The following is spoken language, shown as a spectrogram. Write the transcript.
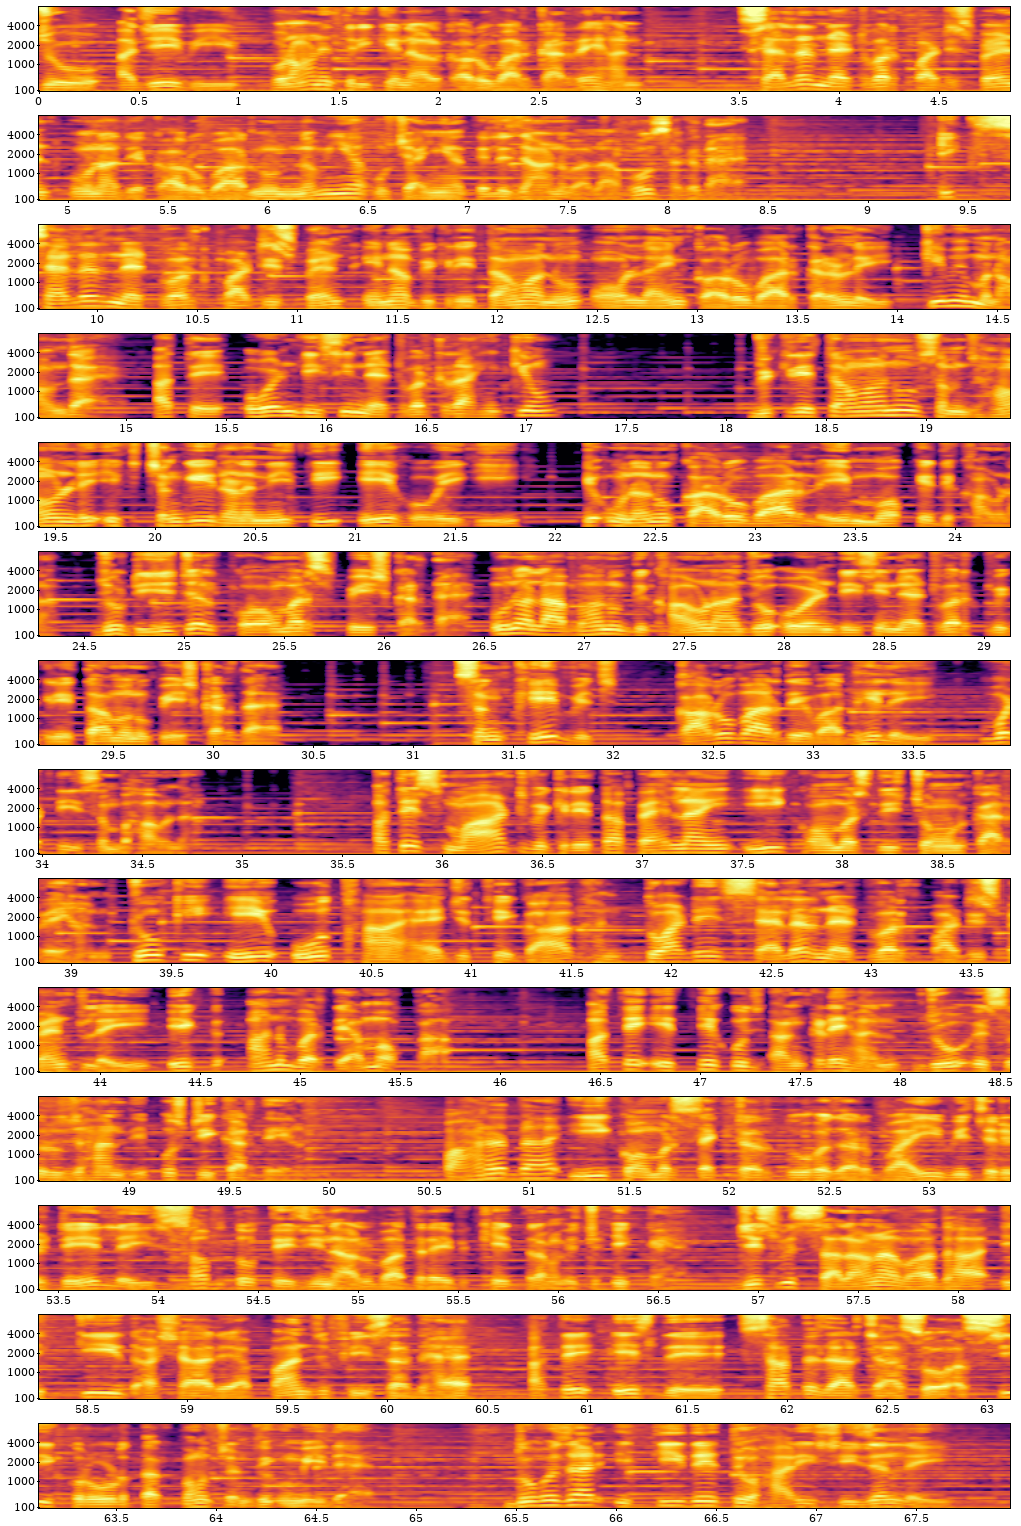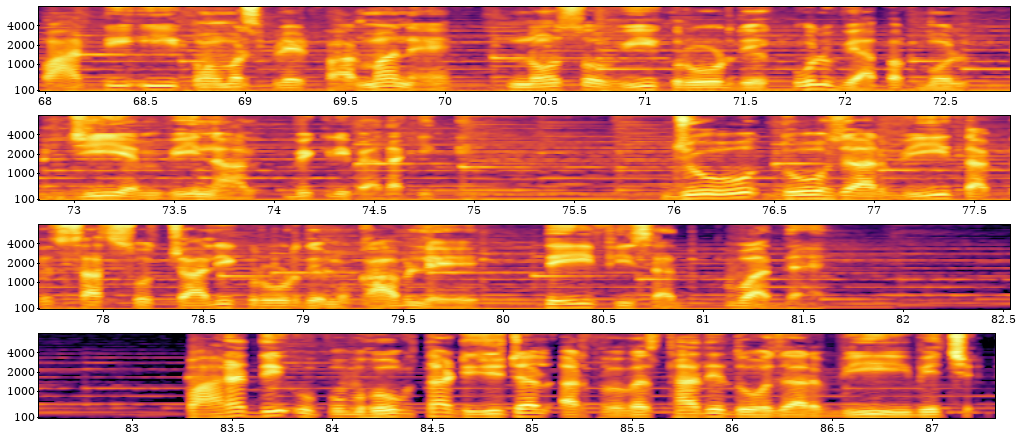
ਜੋ ਅਜੇ ਵੀ ਪੁਰਾਣੇ ਤਰੀਕੇ ਨਾਲ ਕਾਰੋਬਾਰ ਕਰ ਰਹੇ ਹਨ ਸੈਲਰ ਨੈਟਵਰਕ ਪਾਰਟਿਸਪੈਂਟ ਉਹਨਾਂ ਦੇ ਕਾਰੋਬਾਰ ਨੂੰ ਨਵੀਆਂ ਉਚਾਈਆਂ ਤੇ ਲਿਜਾਣ ਵਾਲਾ ਹੋ ਸਕਦਾ ਹੈ। ਇੱਕ ਸੈਲਰ ਨੈਟਵਰਕ ਪਾਰਟਿਸਪੈਂਟ ਇਹਨਾਂ ਵਿਕਰੇਤਾਵਾਂ ਨੂੰ ਆਨਲਾਈਨ ਕਾਰੋਬਾਰ ਕਰਨ ਲਈ ਕਿਵੇਂ ਮਨਾਉਂਦਾ ਹੈ ਅਤੇ ONDC ਨੈਟਵਰਕ ਰਾਹੀਂ ਕਿਉਂ? ਵਿਕਰੇਤਾਵਾਂ ਨੂੰ ਸਮਝਾਉਣ ਲਈ ਇੱਕ ਚੰਗੀ ਰਣਨੀਤੀ ਇਹ ਹੋਵੇਗੀ ਕਿ ਉਹਨਾਂ ਨੂੰ ਕਾਰੋਬਾਰ ਲਈ ਮੌਕੇ ਦਿਖਾਉਣਾ, ਜੋ ਡਿਜੀਟਲ ਕਾਮਰਸ ਪੇਸ਼ ਕਰਦਾ ਹੈ। ਉਹਨਾਂ ਲਾਭਾਂ ਨੂੰ ਦਿਖਾਉਣਾ ਜੋ ONDC ਨੈਟਵਰਕ ਵਿਕਰੇਤਾਵਾਂ ਨੂੰ ਪੇਸ਼ ਕਰਦਾ ਹੈ। ਸੰਖੇਪ ਵਿੱਚ ਕਾਰੋਬਾਰ ਦੇ ਵਾਧੇ ਲਈ ਵੱਡੀ ਸੰਭਾਵਨਾ। ਅਤੇ ਸਮਾਰਟ ਵਿਕਰੇਤਾ ਪਹਿਲਾਂ ਹੀ ਈ-ਕਾਮਰਸ ਦੀ ਚੋਣ ਕਰ ਰਹੇ ਹਨ, ਕਿਉਂਕਿ ਇਹ ਉਹ ਥਾਂ ਹੈ ਜਿੱਥੇ ਗਾਹਕ ਹਨ। ਤੁਹਾਡੇ ਸੈਲਰ ਨੈਟਵਰਕ ਪਾਰਟਿਸਪੈਂਟ ਲਈ ਇੱਕ ਅਣਵਰਤਿਆ ਮੌਕਾ। ਅਤੇ ਇੱਥੇ ਕੁਝ ਅੰਕੜੇ ਹਨ ਜੋ ਇਸ ਰੁਝਾਨ ਦੀ ਪੁਸ਼ਟੀ ਕਰਦੇ ਹਨ। ਭਾਰਤ ਦਾ ਈ-ਕਾਮਰਸ ਸੈਕਟਰ 2022 ਵਿੱਚ ਰਿਟੇਲ ਲਈ ਸਭ ਤੋਂ ਤੇਜ਼ੀ ਨਾਲ ਵਧ ਰਹੇ ਖੇਤਰਾਂ ਵਿੱਚ ਇੱਕ ਹੈ, ਜਿਸ ਵਿੱਚ ਸਾਲਾਨਾ ਵਾਧਾ 21.5% ਹੈ ਅਤੇ ਇਸ ਦੇ 7480 ਕਰੋੜ ਤੱਕ ਪਹੁੰਚਣ ਦੀ ਉਮੀਦ ਹੈ। 2021 ਦੇ ਤਿਉਹਾਰੀ ਸੀਜ਼ਨ ਲਈ ਭਾਰਤੀ ਈ-ਕਾਮਰਸ ਪਲੇਟਫਾਰਮਾਂ ਨੇ 920 ਕਰੋੜ ਦੇ ਕੁੱਲ ਵਿਆਪਕ ਮੁੱਲ GMV ਨਾਲ ਵਿਕਰੀ ਪੈਦਾ ਕੀਤੀ, ਜੋ 2020 ਤੱਕ 740 ਕਰੋੜ ਦੇ ਮੁਕਾਬਲੇ 23% ਵੱਧ ਹੈ। ਭਾਰਤ ਦੀ ਉਪਭੋਗਤਾ ਡਿਜੀਟਲ ਅਰਥਵਿਵਸਥਾ ਦੇ 2020 ਵਿੱਚ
